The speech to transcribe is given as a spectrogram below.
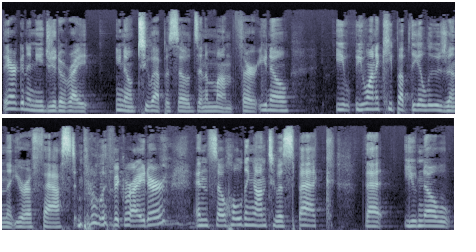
they are going to need you to write, you know, two episodes in a month or, you know, you, you want to keep up the illusion that you're a fast and prolific writer. And so holding on to a spec that you know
